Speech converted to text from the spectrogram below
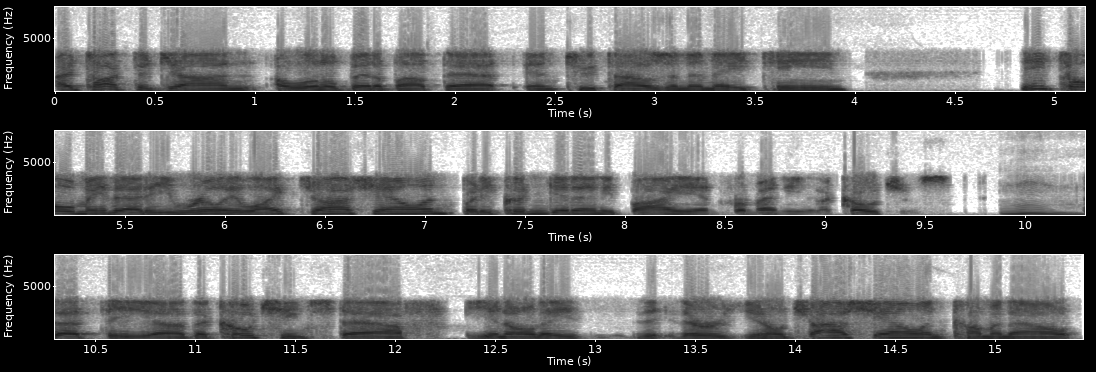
I talked to John a little bit about that in 2018. He told me that he really liked Josh Allen, but he couldn't get any buy-in from any of the coaches. That the uh, the coaching staff, you know, they they're you know Josh Allen coming out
